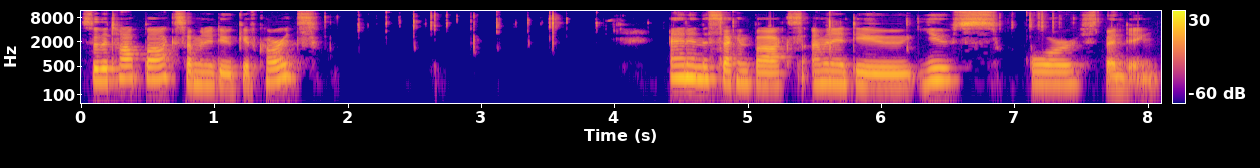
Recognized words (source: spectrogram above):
So the top box, I'm going to do gift cards. And in the second box, I'm going to do use or spending.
